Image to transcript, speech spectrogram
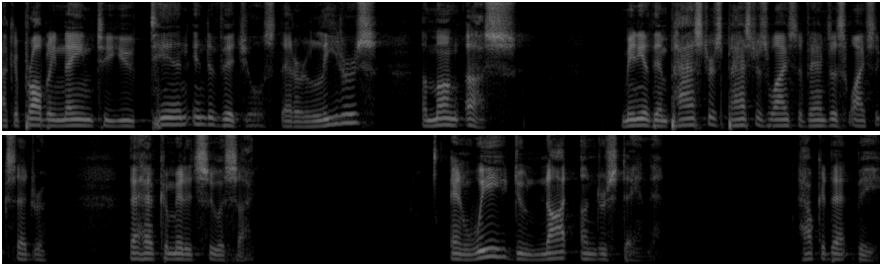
I could probably name to you 10 individuals that are leaders among us. Many of them pastors, pastors' wives, evangelists' wives, etc., that have committed suicide. And we do not understand that. How could that be?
